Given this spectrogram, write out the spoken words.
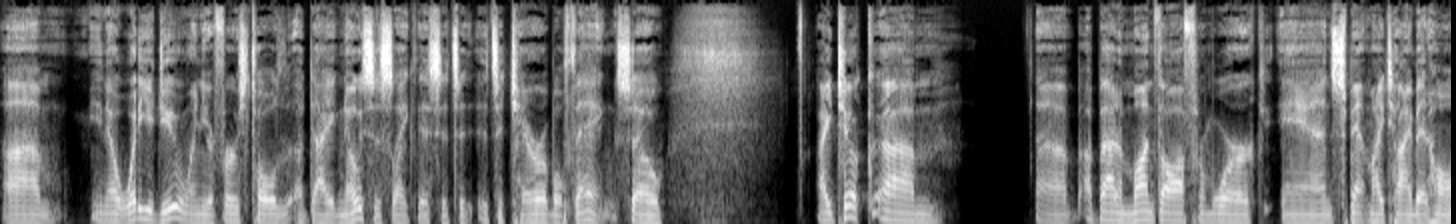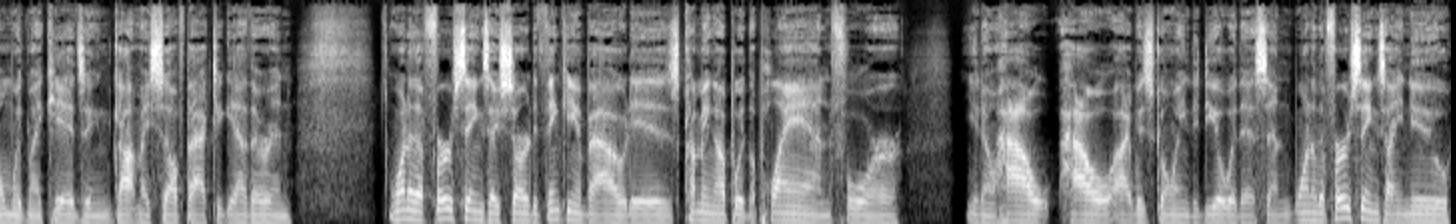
Um, you know, what do you do when you're first told a diagnosis like this? It's a it's a terrible thing. So I took. Um, uh, about a month off from work and spent my time at home with my kids and got myself back together. And one of the first things I started thinking about is coming up with a plan for, you know, how how I was going to deal with this. And one of the first things I knew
